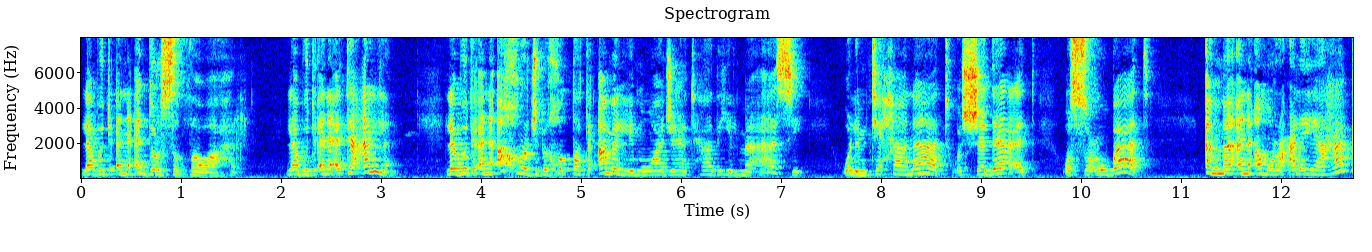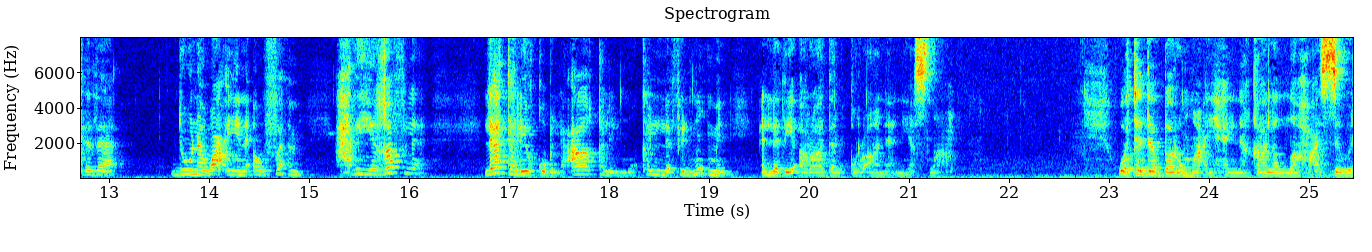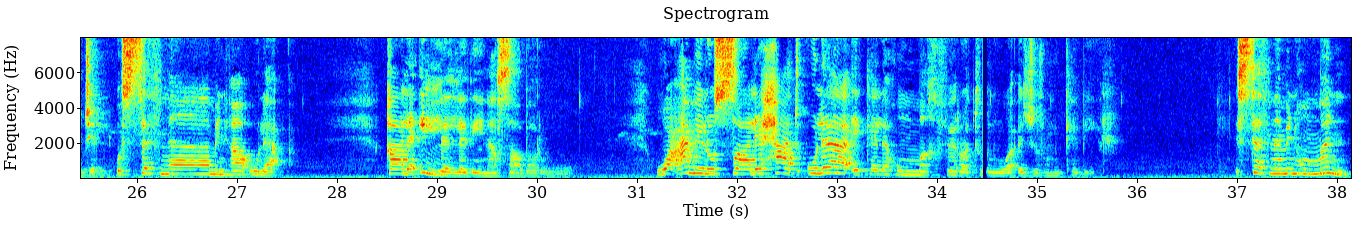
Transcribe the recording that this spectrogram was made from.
لابد أن أدرس الظواهر. لابد أن أتعلم. لابد أن أخرج بخطة عمل لمواجهة هذه المآسي والامتحانات والشدائد والصعوبات. أما أن أمر عليها هكذا دون وعي أو فهم هذه غفلة لا تليق بالعاقل المكلف المؤمن الذي أراد القرآن أن يصنعه. وتدبروا معي حين قال الله عز وجل واستثنى من هؤلاء. قال إلا الذين صبروا وعملوا الصالحات أولئك لهم مغفرة وأجر كبير. استثنى منهم من؟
